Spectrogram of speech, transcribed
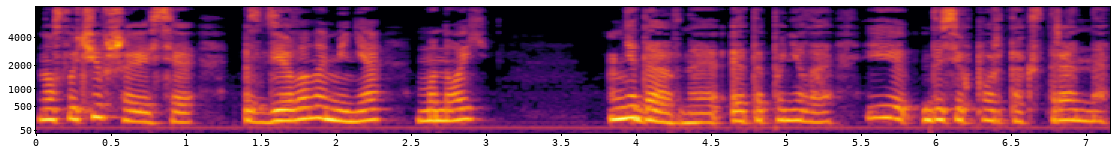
но случившееся сделало меня мной». Недавно это поняла, и до сих пор так странно.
